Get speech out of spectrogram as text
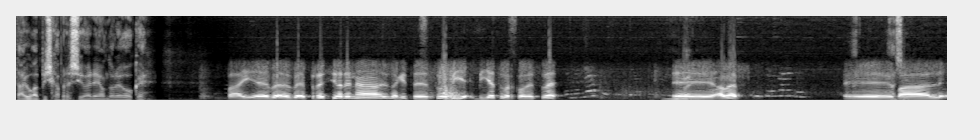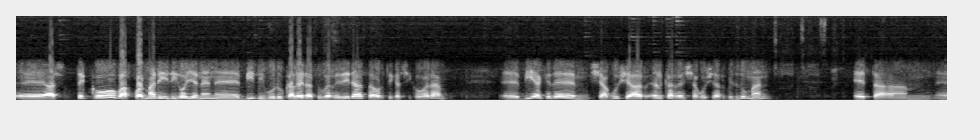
eta igual pixka presio ere ondo legoke. Bai, e, prezioarena, ez dakit, e, zue bilatu berko dezue. E, a ber, e, ba, e, azteko, ba, Juan Mari irigoienen e, bi liburu kaleratu berri dira, eta hortik hasiko gara. E, biak ere xaguxar, elkarren xaguxar bilduman, eta e,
